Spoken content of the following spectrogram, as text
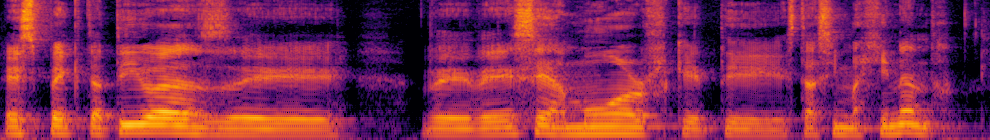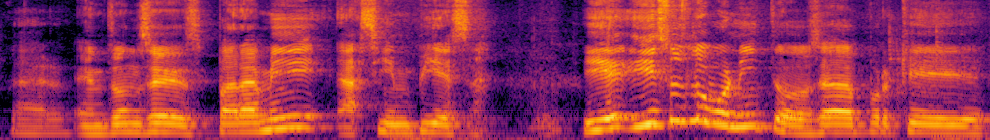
expectativas de de, ese amor que te estás imaginando. Claro. Entonces, para mí, así empieza. Y, eso es lo bonito, o sea, porque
